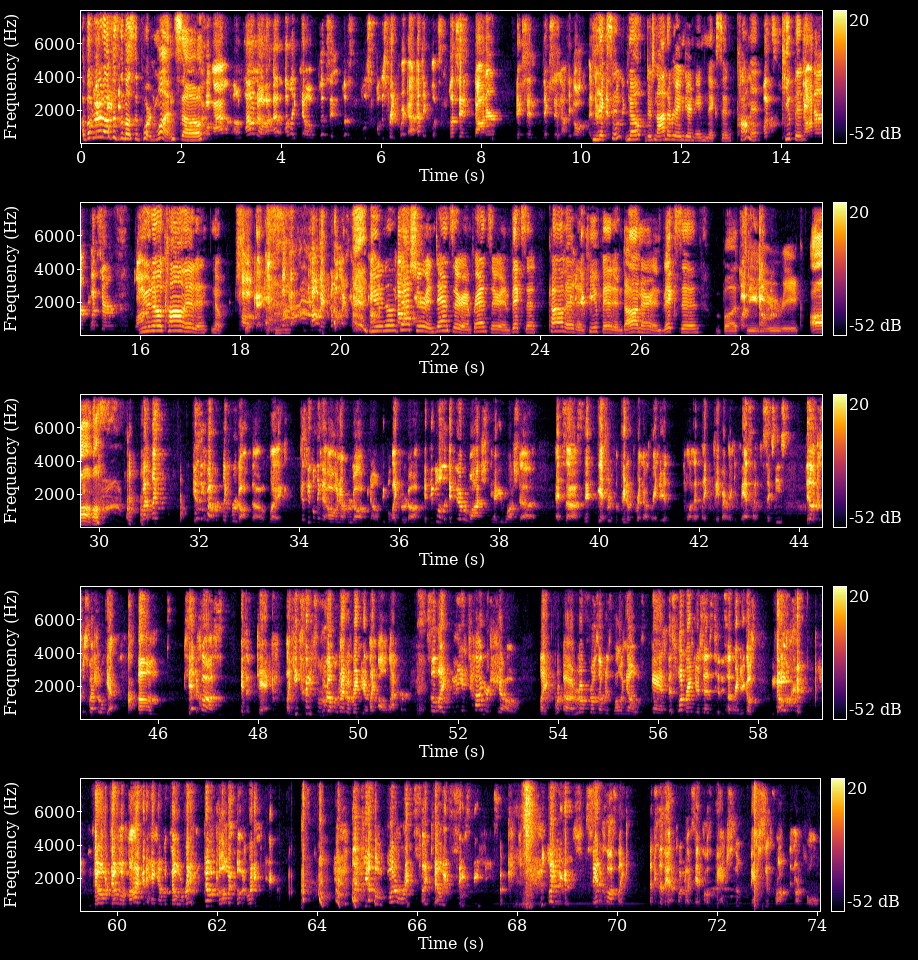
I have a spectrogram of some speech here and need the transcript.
but Rudolph is the most important one. So well, I, I don't know. I, I like no. Blitzen, Blitzen, Blitzen, Blitzen's pretty quick. I, I take Blitzen. Blitzen, Donner, Nixon, Nixon. I think all. Nixon? Is, Nope, there's not a reindeer named Nixon. Comet, What's Cupid, Donner, Blitzer. You know Comet, and no. Oh, okay. Comet. No one likes Comet. Oh you know Dasher and Dancer and Prancer and Vixen, Comet and Cupid and Donner and Vixen. But do you recall? But like, here's the thing about like Rudolph though, like, because people think that oh, I know Rudolph, you know, like Rudolph. If people, if you ever watched, have you watched? Uh, it's uh, it, yes, Rudolph the Red-Nosed Reindeer, the one that like made by Rankin Bass like the '60s. You know the Christmas special? Yeah. Um, Santa Claus is a dick. Like he treats Rudolph the Red-Nosed Reindeer like a leper. So like the entire show, like uh, Rudolph throws up his glowing nose, and this one reindeer says to this other reindeer, he goes, "No, no, no, am I gonna hang out with no rain, no glowing nose reindeer?" Like yo, what a race! Like yo, it's same species. like Santa Claus, like I think that they had a point where like Santa Claus banishes him, banishes him from the North Pole.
